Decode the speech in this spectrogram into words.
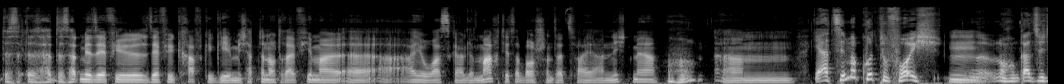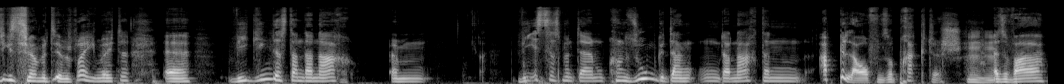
das, das, hat, das hat mir sehr viel, sehr viel Kraft gegeben. Ich habe dann noch drei, viermal äh, Ayahuasca gemacht, jetzt aber auch schon seit zwei Jahren nicht mehr. Ähm, Ja, erzähl mal kurz, bevor ich Hm. äh, noch ein ganz wichtiges Thema mit dir besprechen möchte. Äh, wie ging das dann danach? Ähm, Wie ist das mit deinem Konsumgedanken danach dann abgelaufen, so praktisch? Mhm. Also war,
